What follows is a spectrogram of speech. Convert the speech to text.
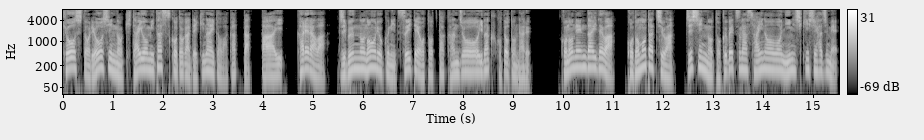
教師と両親の期待を満たすことができないと分かった場合、彼らは自分の能力について劣った感情を抱くこととなる。この年代では、子供たちは自身の特別な才能を認識し始め、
